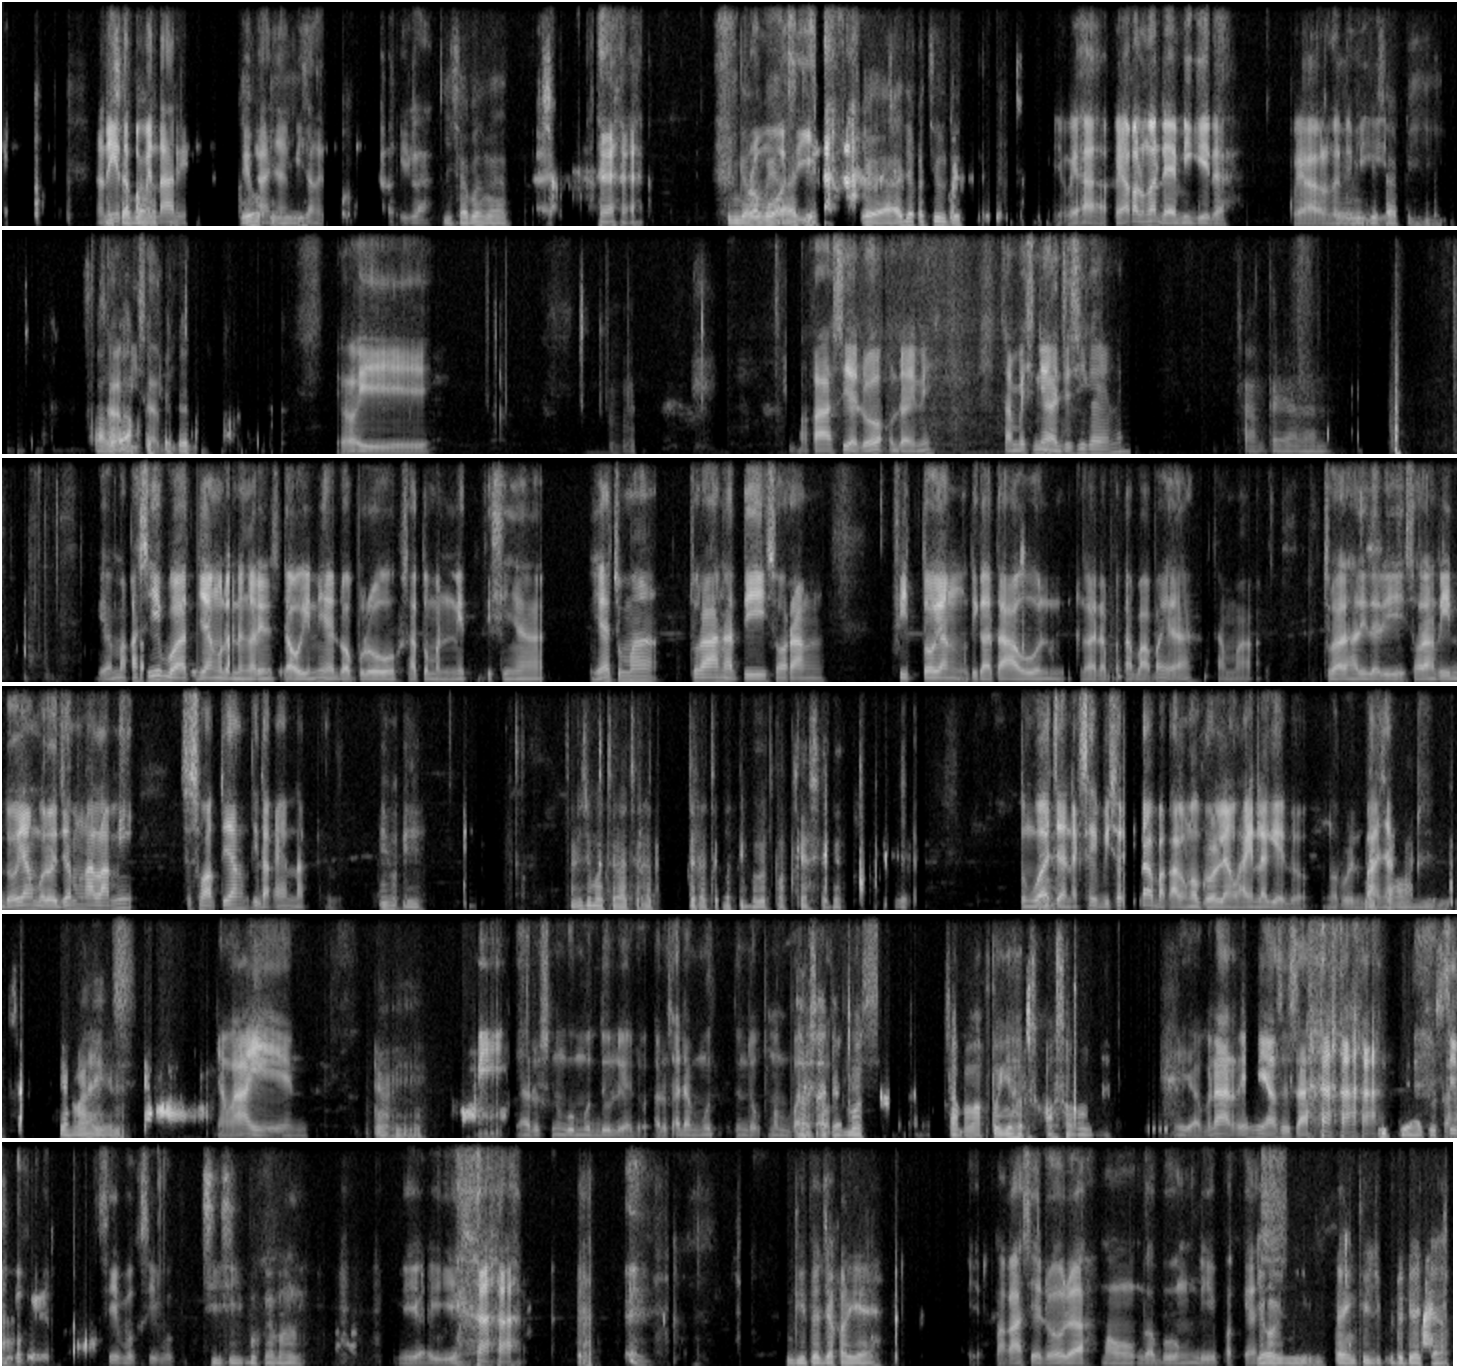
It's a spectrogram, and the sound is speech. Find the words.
nanti Bisa kita banget. komentarin ceritanya bisa nggak Gila. bisa banget. Tinggal WA aja. promosi. WA aja kecil duit. Ya, WA, WA kalau nggak DM IG dah. WA kalau nggak DM IG. sapi. Selalu Sabi, aktif sabi. ya. Yoi. Makasih ya dok, udah ini. Sampai sini Iya. aja sih kayaknya. Santai ya kan. Ya makasih buat yang udah dengerin sejauh ini ya 21 menit isinya ya cuma curahan hati seorang Vito yang tiga tahun nggak dapat apa-apa ya sama curahan hati dari seorang Rido yang baru aja mengalami sesuatu yang tidak enak. Yoi. Ini cuma curhat-curhat curhat-curhat di balut podcast ya, Dut. Tunggu Ya. aja next episode kita bakal ngobrol yang lain lagi ya dok, ngobrolin banyak yang lain. Yang lain. yang lain. Yoi. Tapi harus nunggu mood dulu ya dok, harus ada mood untuk membuat Harus ada mood. Sama waktunya harus kosong. Iya benar, ini yang susah. Ya, susah. sibuk, sibuk, sibuk. Si sibuk emang nih. Iya iya. Gitu aja kali ya. Makasih ya dok udah mau gabung di podcast. Yoi. Thank you juga udah diajak.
